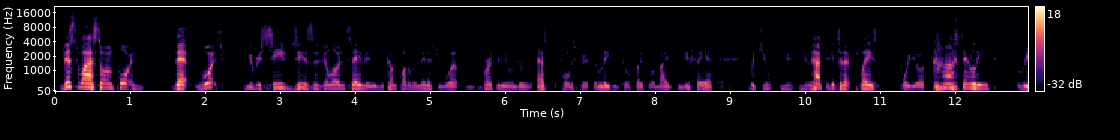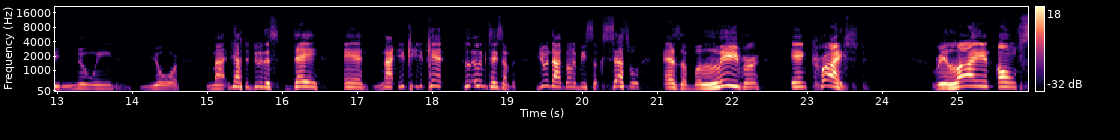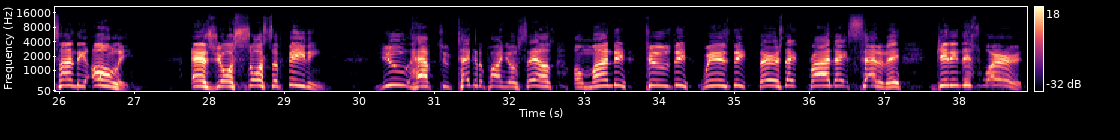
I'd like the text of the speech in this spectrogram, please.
this is why it's so important that once you receive Jesus as your Lord and Savior and you become part of a ministry, well, first thing you want to do is ask the Holy Spirit to lead you to a place whereby you can be fed. But you, you, you have to get to that place where you're constantly renewing your mind. You have to do this day and night. You, can, you can't, let me tell you something. You're not going to be successful as a believer in Christ, relying on Sunday only as your source of feeding you have to take it upon yourselves on Monday, Tuesday, Wednesday, Thursday, Friday, Saturday, getting this word.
